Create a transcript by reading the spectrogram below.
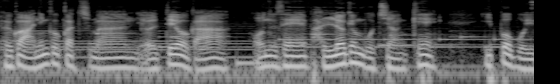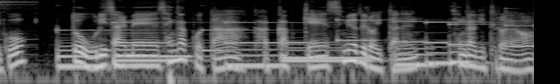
별거 아닌 것 같지만 열대어가 어느새 반려견 못지않게 이뻐 보이고 또 우리 삶에 생각보다 가깝게 스며들어 있다는 생각이 들어요.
